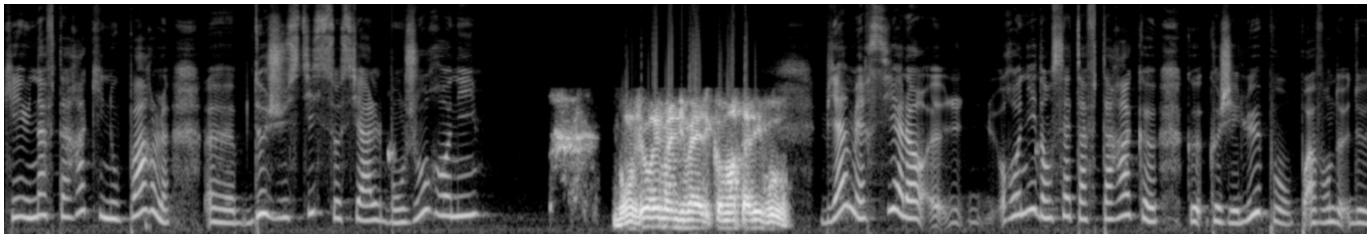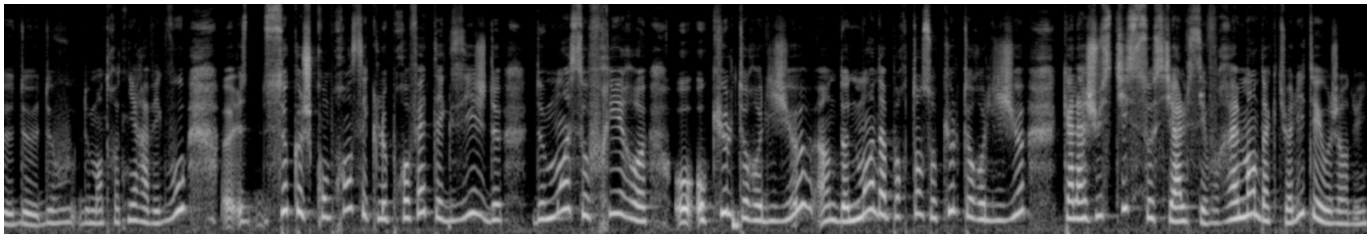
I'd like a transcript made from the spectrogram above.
qui est une Haftara qui nous parle euh, de justice sociale. Bonjour Ronnie. Bonjour Emmanuel, comment allez-vous? Bien, merci. Alors, euh, Ronnie, dans cette Haftara que, que, j'ai lu pour, avant de, de, de, m'entretenir avec vous, euh, ce que je comprends, c'est que le prophète exige de, de moins s'offrir au, culte religieux, hein, donne moins d'importance au culte religieux qu'à la justice sociale. C'est vraiment d'actualité aujourd'hui.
